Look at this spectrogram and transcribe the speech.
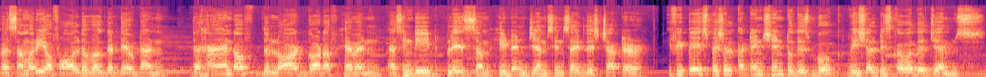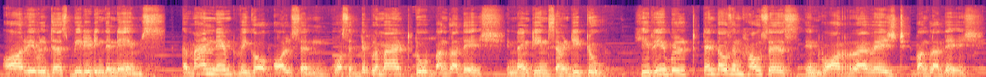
a summary of all the work that they have done, the hand of the Lord God of heaven has indeed placed some hidden gems inside this chapter. If we pay special attention to this book, we shall discover the gems, or we will just be reading the names. A man named Viggo Olsen was a diplomat to Bangladesh in 1972. He rebuilt 10,000 houses in war ravaged Bangladesh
